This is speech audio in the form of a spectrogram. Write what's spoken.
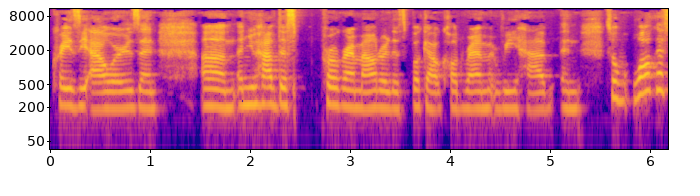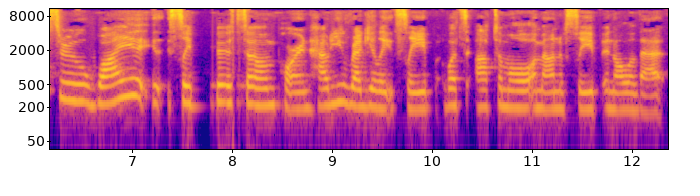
crazy hours and, um, and you have this program out or this book out called REM Rehab. And so walk us through why sleep is so important. How do you regulate sleep? What's optimal amount of sleep and all of that?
